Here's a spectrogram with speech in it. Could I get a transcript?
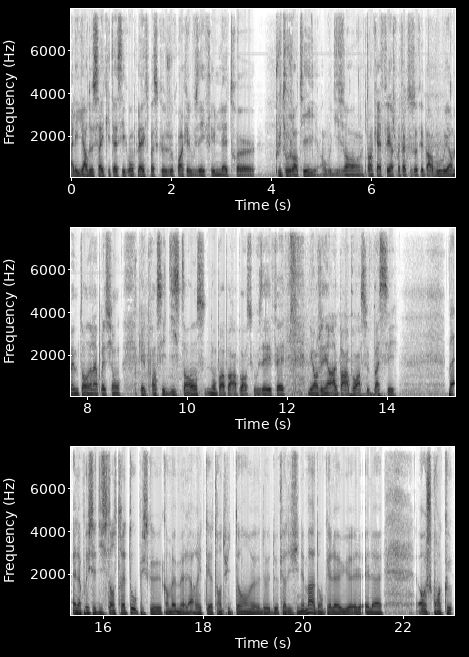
à l'égard de ça qui est assez complexe parce que je crois qu'elle vous a écrit une lettre euh, plutôt gentille en vous disant tant qu'à faire, je préfère que ce soit fait par vous et en même temps on a l'impression qu'elle prend ses distances, non pas par rapport à ce que vous avez fait, mais en général par rapport à ce passé. Bah, elle a pris ses distances très tôt, puisque quand même, elle a arrêté à 38 ans euh, de, faire du cinéma. Donc, elle a eu, elle a, oh, je crois que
